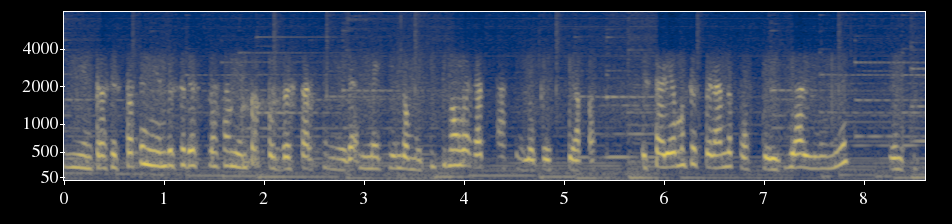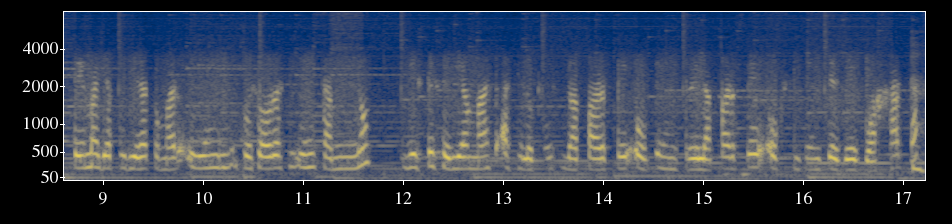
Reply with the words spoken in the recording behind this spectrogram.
Y mientras está teniendo ese desplazamiento, pues va a estar genera- metiendo muchísima humedad hacia lo que es Chiapas. Estaríamos esperando que hasta el día lunes el sistema ya pudiera tomar un, pues ahora sí, un camino y este sería más hacia lo que es la parte, o entre la parte occidente de Oaxaca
